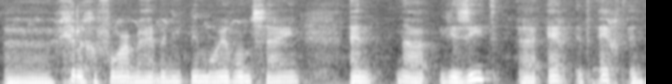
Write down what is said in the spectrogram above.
eh, grillige vormen hebben, niet meer mooi rond zijn. En nou, je ziet eh, er, het echt een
